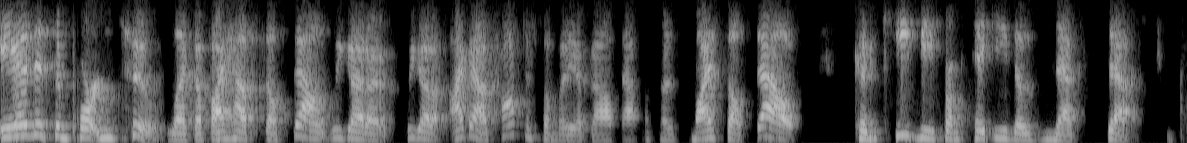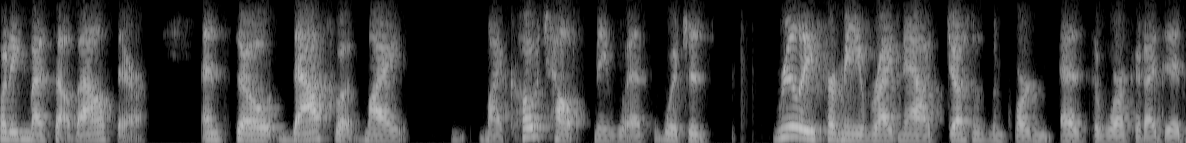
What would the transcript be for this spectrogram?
And it's important too. Like if i have self-doubt we gotta we gotta i gotta talk to somebody about that because my self-doubt can keep me from taking those next steps putting myself out there. And so that's what my my coach helps me with which is really for me right now just as important as the work that i did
